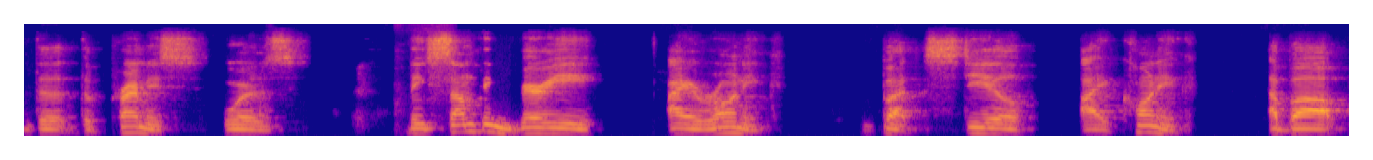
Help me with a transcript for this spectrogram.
the the premise was there's something very ironic but still iconic about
